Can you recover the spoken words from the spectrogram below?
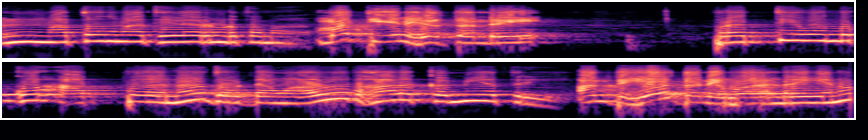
ಹ್ಮ್, ಮತ್ತೊಂದು ಮಾತು ಹೇಳ್ಯಾರ ನೋಡ್ತಮ್ಮ ಮತ್ತೇನ್ ಹೇಳ್ತಾನ್ರಿ? ಪ್ರತಿಯೊಂದಕ್ಕೂ ಅಪ್ಪನ ದೊಡ್ಡವ. ಅವು ಬಹಳ ಕಮ್ಮಿ ಆತ್ರಿ. ಅಂತ ಹೇಳ್ತಾನೆ ಅಂದ್ರೆ ಏನು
